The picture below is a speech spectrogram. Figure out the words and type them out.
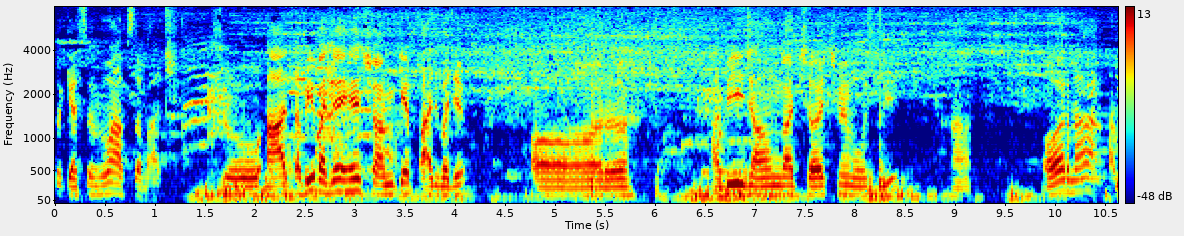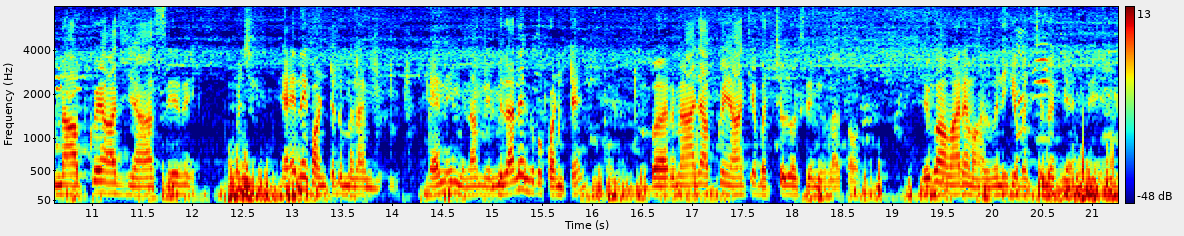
तो कैसे हो आप सब आज? सो so, आज अभी बजे हैं शाम के पाँच बजे और अभी जाऊँगा चर्च में मोस्टली हाँ। और ना मैं आपको आज यहाँ से कुछ है नहीं कंटेंट बना है नहीं मिला मिला नहीं मेरे को कंटेंट पर मैं आज आपको यहाँ के बच्चों लोग से मिलाता हूँ। देखो हमारे मालवनी के बच्चे लोग कैसे हैं।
